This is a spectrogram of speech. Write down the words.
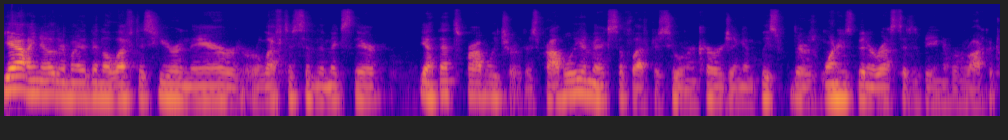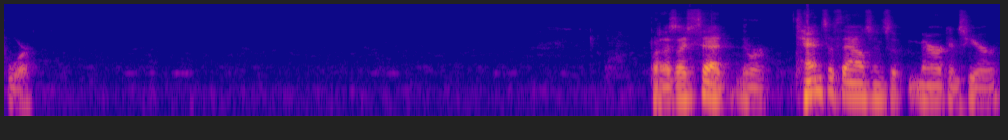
Yeah, I know there might have been a leftist here and there or, or leftists in the mix there. Yeah, that's probably true. There's probably a mix of leftists who are encouraging, and at least there's one who's been arrested as being a provocateur. But as I said, there were tens of thousands of Americans here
